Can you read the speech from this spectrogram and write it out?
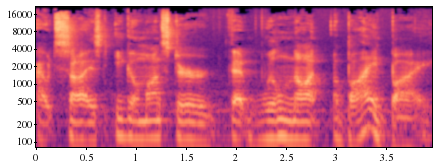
outsized ego monster that will not abide by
